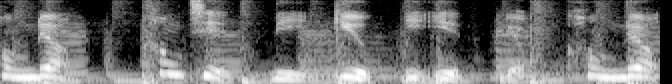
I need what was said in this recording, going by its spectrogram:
零六零七二九一一六零六。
